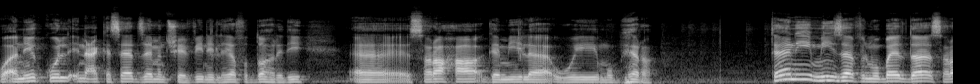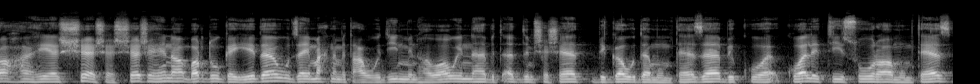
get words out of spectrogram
وانيق والانعكاسات زي ما أنتم شايفين اللي هي في الظهر دي آه صراحة جميلة ومبهرة. تاني ميزة في الموبايل ده صراحة هي الشاشة. الشاشة هنا برضو جيدة وزي ما إحنا متعودين من هواوي انها بتقدم شاشات بجودة ممتازة ب quality صورة ممتاز.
